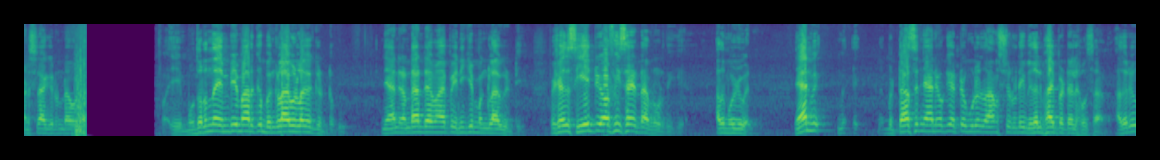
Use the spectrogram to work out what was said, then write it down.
മനസ്സിലാക്കിയിട്ടുണ്ടാവും. ഈ മുതിർന്ന എം പിമാർക്ക് ബംഗ്ലാവുകളൊക്കെ കിട്ടും. ഞാൻ രണ്ടാം ടൈം ആയപ്പോൾ എനിക്കും ബംഗ്ലാവ് കിട്ടി. പക്ഷേ അത് സി ഐ ടി ഓഫീസായിട്ടാണ് പ്രവർത്തിക്കുക. അത് മുഴുവൻ. ഞാൻ ബ്രിട്ടാസും ഞാനുമൊക്കെ ഏറ്റവും കൂടുതൽ താമസിച്ചിട്ടുള്ള ഈ വിദൽഭായ് പട്ടേൽ ഹൗസാണ്. അതൊരു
